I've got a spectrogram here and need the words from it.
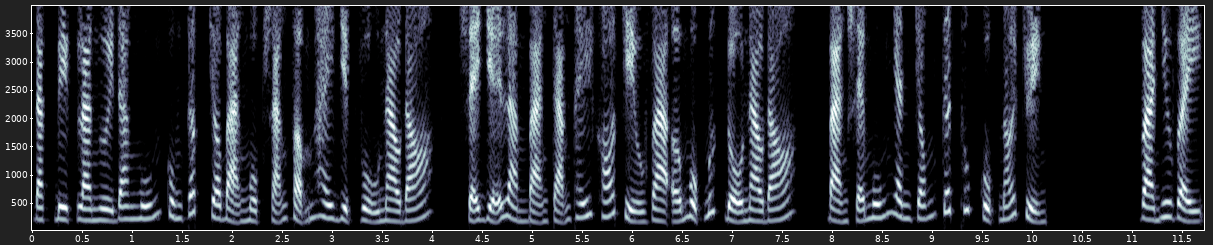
đặc biệt là người đang muốn cung cấp cho bạn một sản phẩm hay dịch vụ nào đó, sẽ dễ làm bạn cảm thấy khó chịu và ở một mức độ nào đó, bạn sẽ muốn nhanh chóng kết thúc cuộc nói chuyện. Và như vậy,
